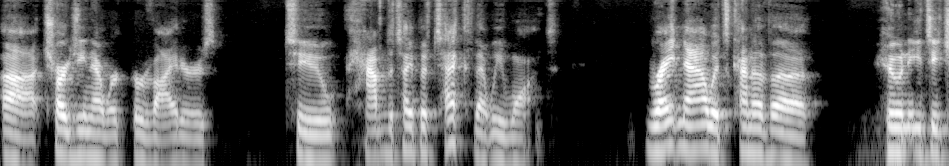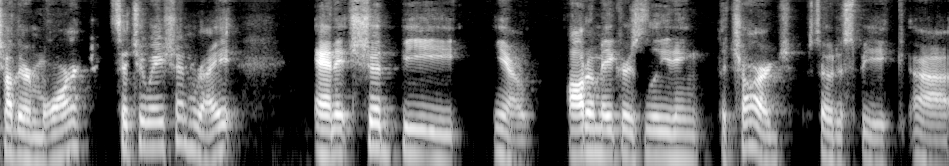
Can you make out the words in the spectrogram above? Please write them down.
uh, charging network providers to have the type of tech that we want. Right now, it's kind of a who needs each other more situation, right? And it should be, you know, automakers leading the charge, so to speak, uh,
